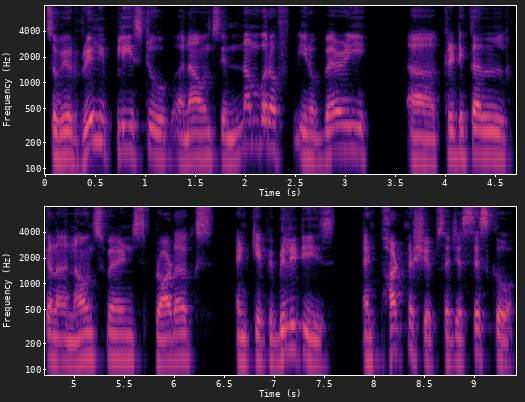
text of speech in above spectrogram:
So we're really pleased to announce a number of you know very uh, critical kind of announcements, products, and capabilities and partnerships such as Cisco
